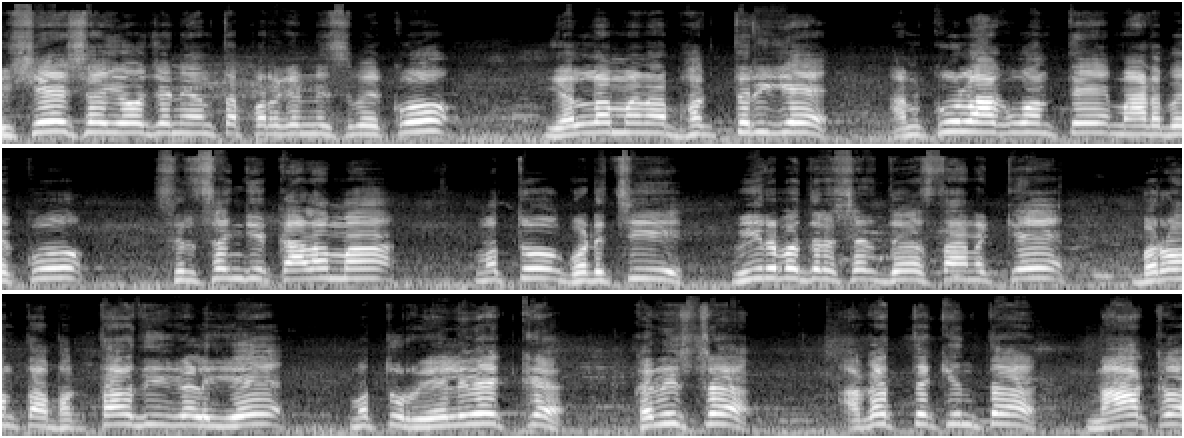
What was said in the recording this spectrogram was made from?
ವಿಶೇಷ ಯೋಜನೆ ಅಂತ ಪರಿಗಣಿಸಬೇಕು. ಎಲ್ಲಮ್ಮನ ಭಕ್ತರಿಗೆ ಅನುಕೂಲ ಆಗುವಂತೆ ಮಾಡಬೇಕು. ಸಿರ್ಸಂಗಿ ಕಾಳಮ್ಮ ಮತ್ತು ಗೊಡಚಿ ವೀರಭದ್ರೇಶ್ವರ ದೇವಸ್ಥಾನಕ್ಕೆ ಬರುವಂಥ ಭಕ್ತಾದಿಗಳಿಗೆ ಮತ್ತು ರೈಲ್ವೆಕ್ಕೆ ಕನಿಷ್ಠ ಅಗತ್ಯಕ್ಕಿಂತ ನಾಲ್ಕು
